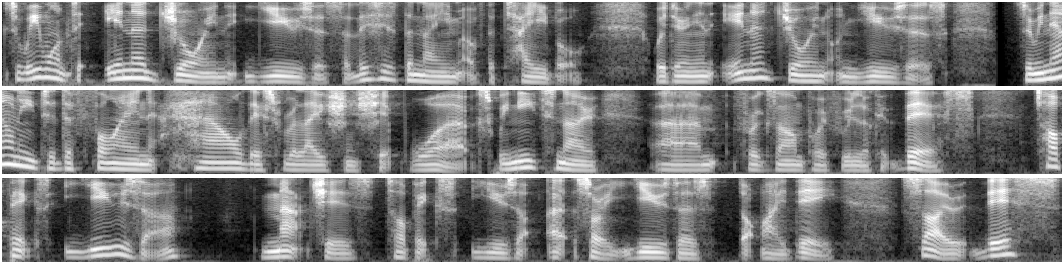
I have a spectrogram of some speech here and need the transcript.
So we want to inner join users. So this is the name of the table. We're doing an inner join on users. So we now need to define how this relationship works. We need to know, um, for example, if we look at this, topics user matches topics user, uh, sorry, users.id. So this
